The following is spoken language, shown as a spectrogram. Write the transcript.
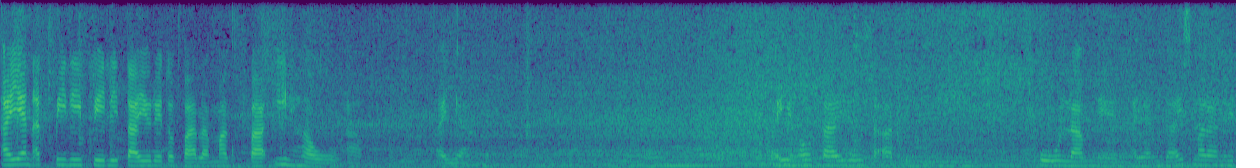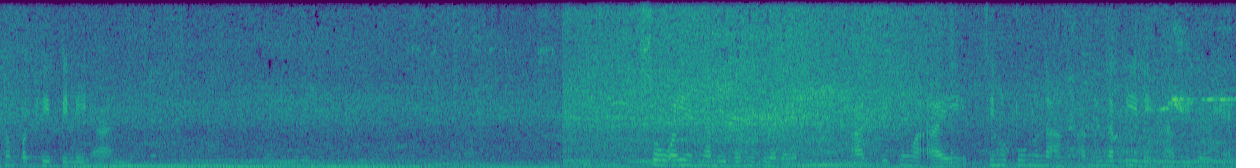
Ayan at pili-pili tayo rito para magpaihaw. Ah, ayan. Paihaw tayo sa ating ulamin. Ayan guys, marami itong pagpipilian. So, ayan nga may bumili rin. At ito nga ay sinutuno na ang aming napili na bibilhin.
